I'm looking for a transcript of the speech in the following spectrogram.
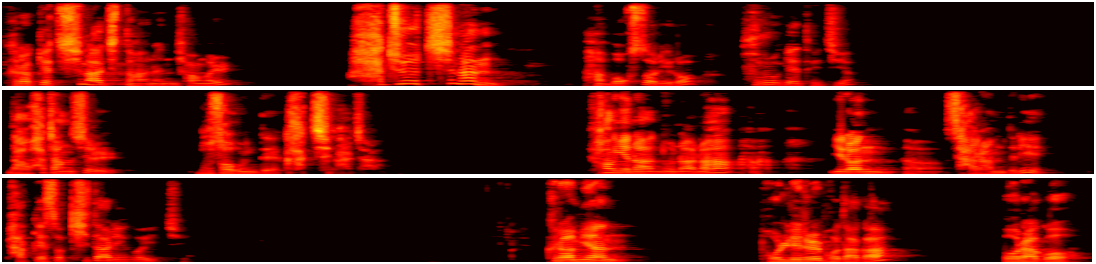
그렇게 친하지도 않은 형을 아주 친한 목소리로 부르게 되지요. 나 화장실 무서운데 같이 가자. 형이나 누나나 이런 어, 사람들이 밖에서 기다리고 있죠. 그러면 볼일을 보다가 뭐라고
